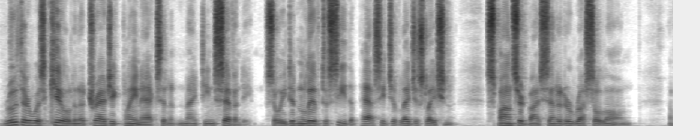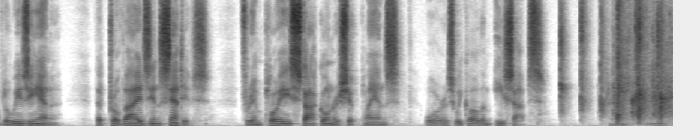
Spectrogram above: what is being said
Reuther was killed in a tragic plane accident in 1970, so he didn't live to see the passage of legislation sponsored by Senator Russell Long of Louisiana that provides incentives for employee stock ownership plans or as we call them, ESOPs. Uh,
